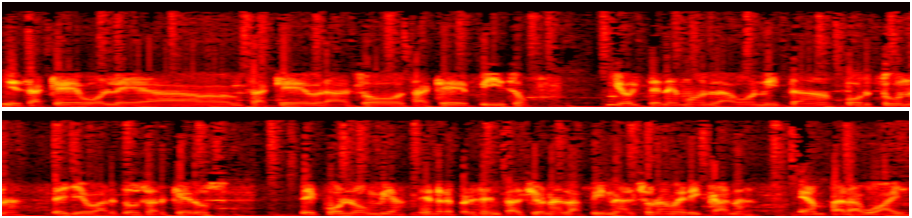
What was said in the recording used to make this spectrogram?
y saque de volea, saque de brazo, saque de piso. Y hoy tenemos la bonita fortuna de llevar dos arqueros de Colombia en representación a la final suramericana en Paraguay.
